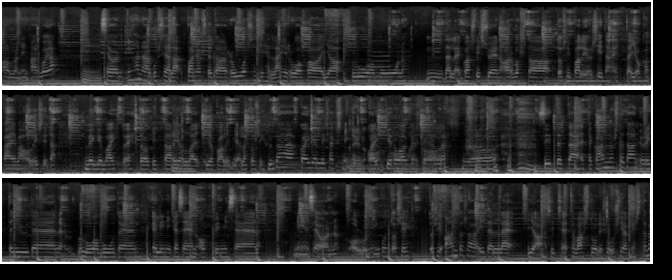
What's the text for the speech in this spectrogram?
Almanin arvoja. Mm. Se on ihanaa, kun siellä panostetaan ruoassa siihen lähiruokaan ja luomuun. Mm, tälleen kasvissyöjänä arvostaa tosi paljon sitä, että joka päivä oli sitä vegevaihtoehtoakin tarjolla, mm. joka oli vielä tosi hyvää kaiken lisäksi, niin kuin niin kaikki on, ruoka oh siellä. Joo. Sitten, että, että kannustetaan yrittäjyyteen, luovuuteen, elinikäiseen oppimiseen, niin se on ollut niin kuin tosi, tosi antoisaa itselle. Ja sitten se, että vastuullisuus ja kestävä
